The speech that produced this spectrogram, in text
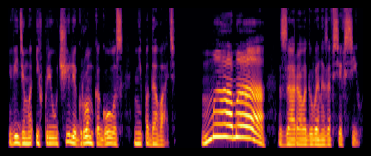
Видимо, их приучили громко голос не подавать. «Мама!» — заорала Гвен изо всех сил.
